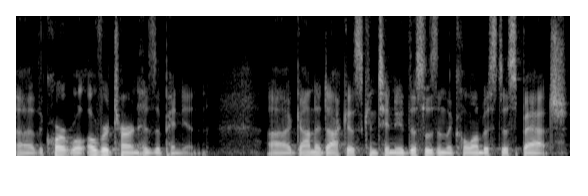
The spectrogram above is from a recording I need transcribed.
uh, the court will overturn his opinion. Uh, Gonidakis continued. This was in the Columbus Dispatch.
